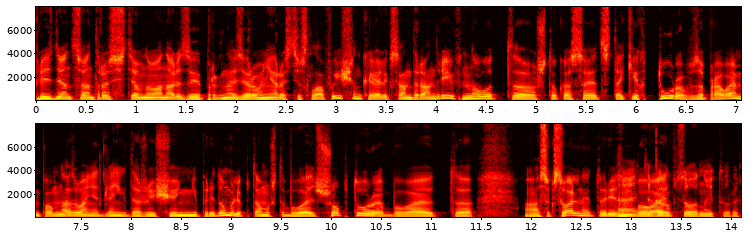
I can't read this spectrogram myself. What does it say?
Президент Центра системного анализа и прогнозирования Ростислав Ищенко и Александр Андреев. Но вот э, что касается таких туров за правами, по-моему, название для них даже еще не придумали, потому что бывают шоп-туры, бывают э, а, сексуальный туризм, а бывают... это коррупционные туры.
